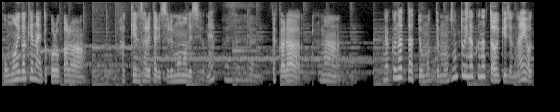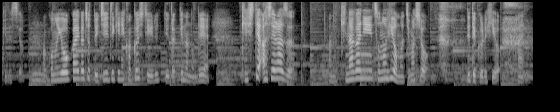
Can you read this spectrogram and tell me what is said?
こう思いがけないところから発見されたりするものですよね。はいはいはだからまあなくなったって思っても本当になくなったわけじゃないわけですよ、い、うん。まあ、この妖怪がちょっと一時的に隠しているっていうだけなので決して焦らずあの気長にその日を待ちましょう。出てくる日を。はい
